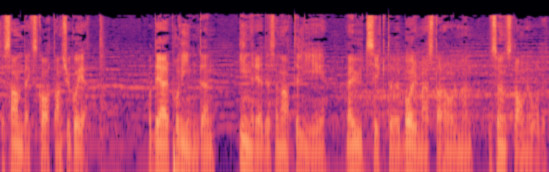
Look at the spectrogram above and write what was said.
till Sandbäcksgatan 21 och där på vinden inreddes en ateljé med utsikt över Borgmästarholmen och Sundstaområdet.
